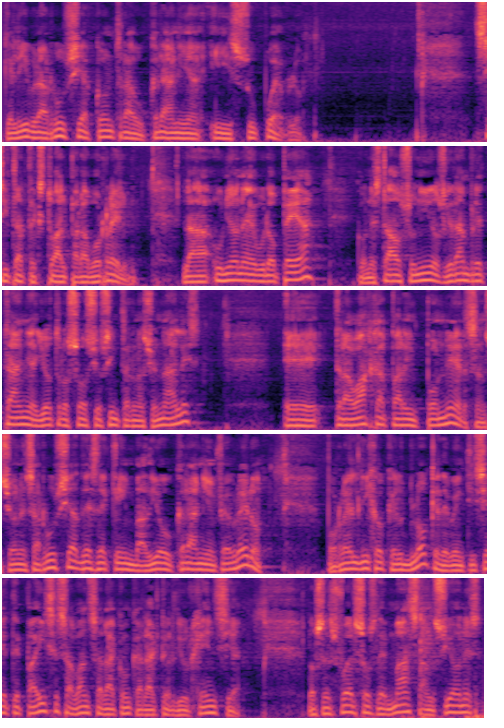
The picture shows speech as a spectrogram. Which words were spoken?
que libra Rusia contra Ucrania y su pueblo. Cita textual para Borrell. La Unión Europea, con Estados Unidos, Gran Bretaña y otros socios internacionales, eh, trabaja para imponer sanciones a Rusia desde que invadió Ucrania en febrero. Porrell dijo que el bloque de 27 países avanzará con carácter de urgencia los esfuerzos de más sanciones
